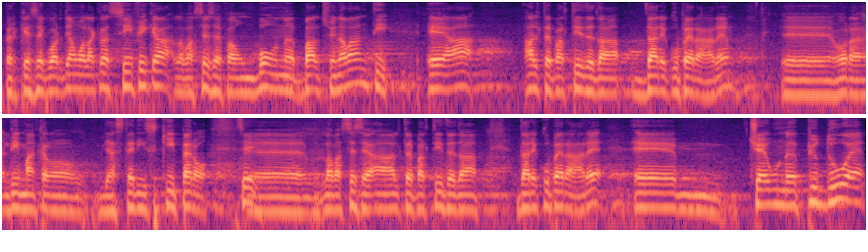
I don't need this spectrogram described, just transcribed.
perché se guardiamo la classifica la Vastese fa un buon balzo in avanti e ha altre partite da, da recuperare. Eh, ora lì mancano gli asterischi, però Sì. eh, la Vastese ha altre partite da, da recuperare. Ehm, c'è un più 2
